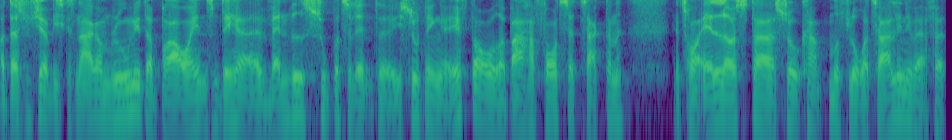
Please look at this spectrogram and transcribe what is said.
Og der synes jeg, at vi skal snakke om Rooney, der brager ind som det her vanvittige supertalent øh, i slutningen af efteråret, og bare har fortsat takterne. Jeg tror, alle os, der så kampen mod Flora Tallinn i hvert fald,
